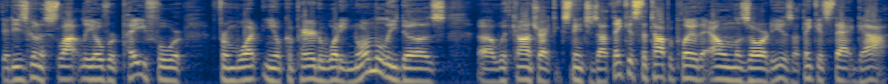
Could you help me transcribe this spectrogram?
that he's going to slightly overpay for from what you know compared to what he normally does uh, with contract extensions. I think it's the type of player that Allen Lazard is. I think it's that guy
